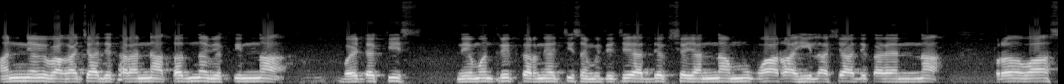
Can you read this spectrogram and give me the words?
अन्य विभागाच्या अधिकाऱ्यांना तज्ज्ञ व्यक्तींना बैठकीस निमंत्रित करण्याची समितीचे अध्यक्ष यांना मुभा राहील अशा अधिकाऱ्यांना प्रवास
